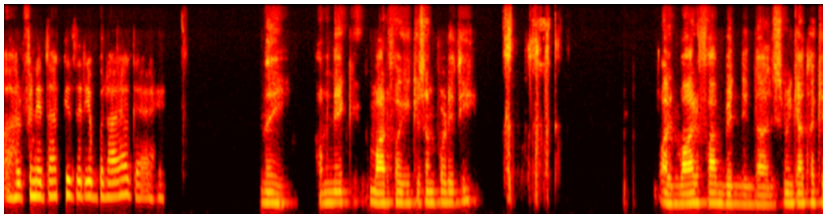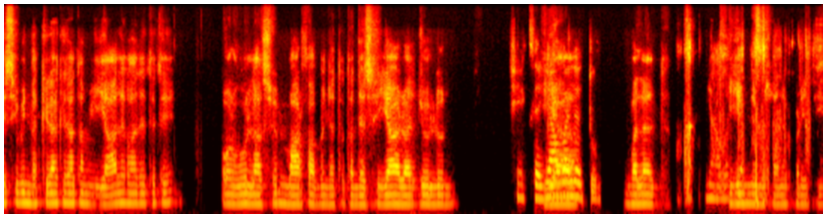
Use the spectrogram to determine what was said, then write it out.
حرف ندا کے ذریعے بلایا گیا ہے۔ نہیں ہم نے ایک معرفہ کی قسم پڑھی تھی۔ المعرفہ بن ندا جس میں کیا تھا کسی بھی نکرا کے ساتھ ہم یا لگا دیتے تھے اور وہ لفظ معرفہ بن جاتا تھا جیسے یا رجل یا ولد ولد یہ ہم نے مثالیں پڑھی تھی۔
